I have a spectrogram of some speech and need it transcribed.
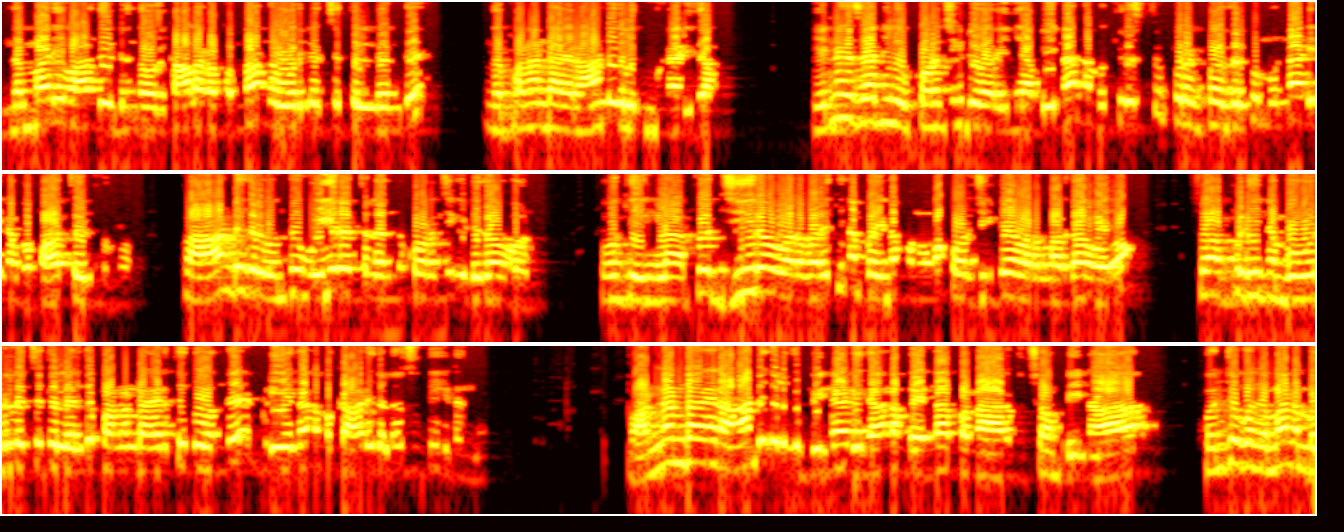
இந்த மாதிரி வாழ்ந்துகிட்டு இருந்த ஒரு காலகட்டம் தான் அந்த ஒரு லட்சத்துல இருந்து இந்த பன்னெண்டாயிரம் ஆண்டுகளுக்கு முன்னாடி தான் என்ன சார் நீங்க குறைச்சிக்கிட்டு வர்றீங்க அப்படின்னா நம்ம கிறிஸ்து பிறப்பதற்கு முன்னாடி நம்ம பார்த்துட்டு இருக்கோம். இப்ப ஆண்டுகள் வந்து உயரத்துல இருந்து குறைச்சிக்கிட்டு தான் வரும். ஓகேங்களா? அப்போ ஜீரோ வர வரைக்கும் நம்ம என்ன பண்ணுவோம் குறைச்சிக்கிட்டே வர மாதிரி தான் வரும். ஸோ அப்படி நம்ம ஒரு லட்சத்துல இருந்து பன்னெண்டாயிரத்துக்கு வந்து இப்படியே தான் நம்ம காடுகளை சுத்திக்கிட்டு இருந்தோம். பன்னெண்டாயிரம் ஆண்டுகளுக்கு பின்னாடி தான் நம்ம என்ன பண்ண ஆரம்பிச்சோம் அப்படின்னா கொஞ்சம் கொஞ்சமா நம்ம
